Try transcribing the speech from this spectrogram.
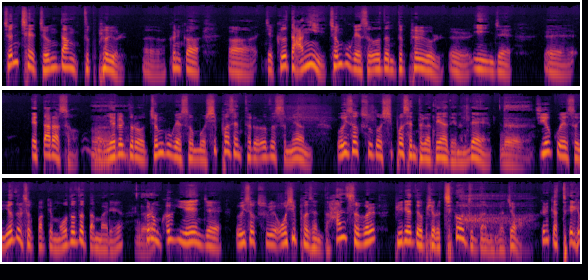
전체 정당 득표율, 어, 그러니까, 어, 이제 그 당이 전국에서 얻은 득표율이 이제, 에, 에 따라서, 어, 음. 예를 들어 전국에서 뭐 10%를 얻었으면 의석 수도 10%가 돼야 되는데, 네. 지역구에서 8석밖에 못 얻었단 말이에요. 네. 그럼 거기에 이제 의석수의 50%, 한 석을 비례대표로 채워준다는 거죠. 그러니까 되게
